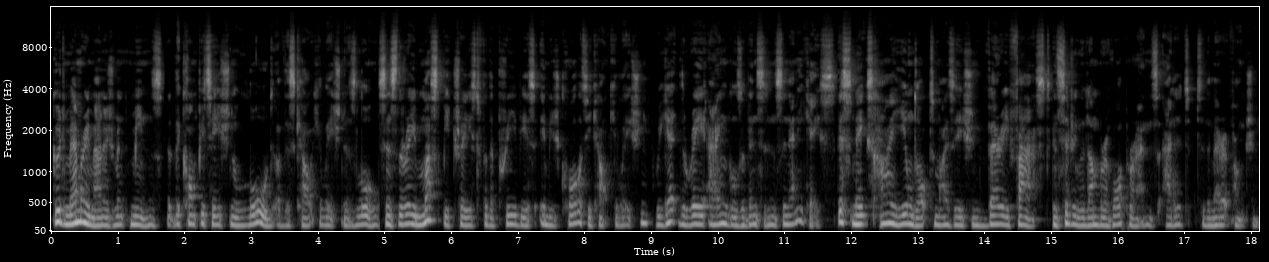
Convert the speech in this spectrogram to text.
Good memory management means that the computational load of this calculation is low. Since the ray must be traced for the previous image quality calculation, we get the ray angles of incidence in any case. This makes high yield optimization very fast, considering the number of operands added to the merit function.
